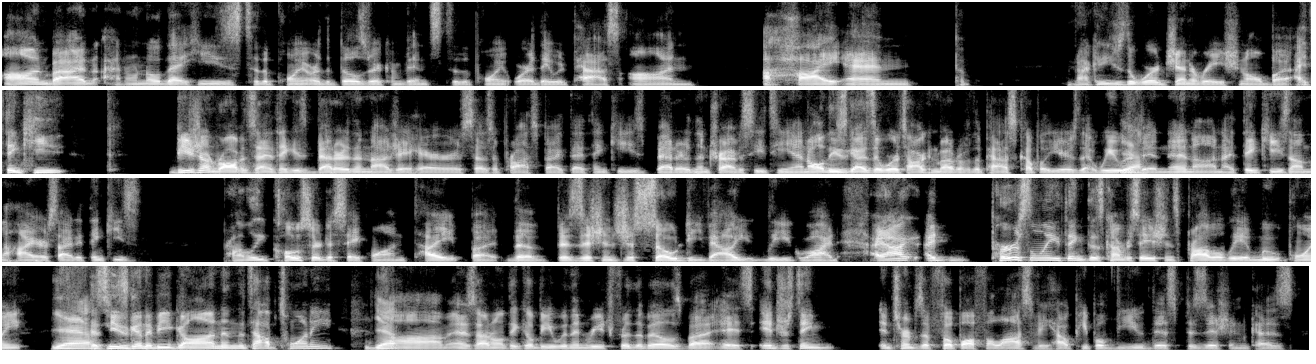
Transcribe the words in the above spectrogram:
on, but I, I don't know that he's to the point, or the Bills are convinced to the point where they would pass on a high end. I'm not going to use the word generational, but I think he Bijan Robinson, I think, is better than Najee Harris as a prospect. I think he's better than Travis Etienne. All these guys that we're talking about over the past couple of years that we would have been in on, I think he's on the higher side. I think he's probably closer to Saquon type, but the position's just so devalued league wide. I, I, I personally think this conversation is probably a moot point. Yeah, because he's going to be gone in the top twenty. Yeah, um, and so I don't think he'll be within reach for the Bills. But it's interesting in terms of football philosophy how people view this position because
